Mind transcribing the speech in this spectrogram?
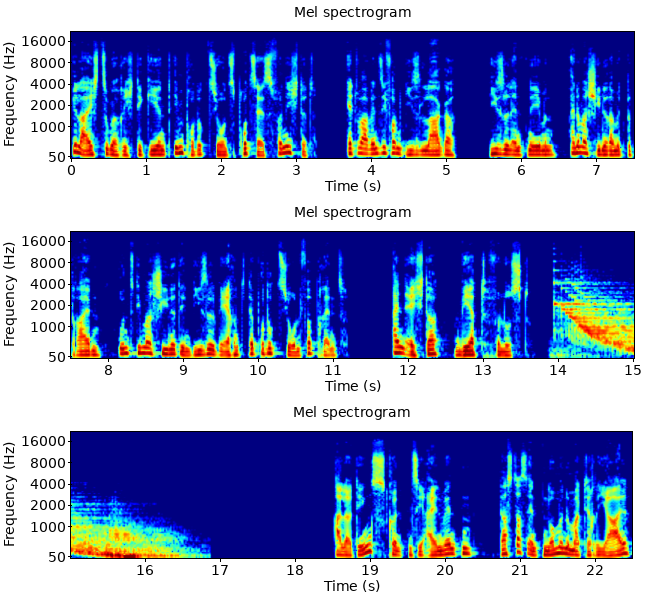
vielleicht sogar richtiggehend im Produktionsprozess vernichtet. Etwa wenn Sie vom Diesellager Diesel entnehmen, eine Maschine damit betreiben und die Maschine den Diesel während der Produktion verbrennt. Ein echter Wertverlust. Allerdings könnten Sie einwenden, dass das entnommene Material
